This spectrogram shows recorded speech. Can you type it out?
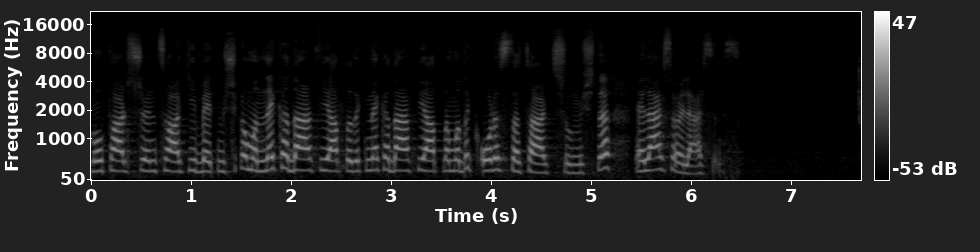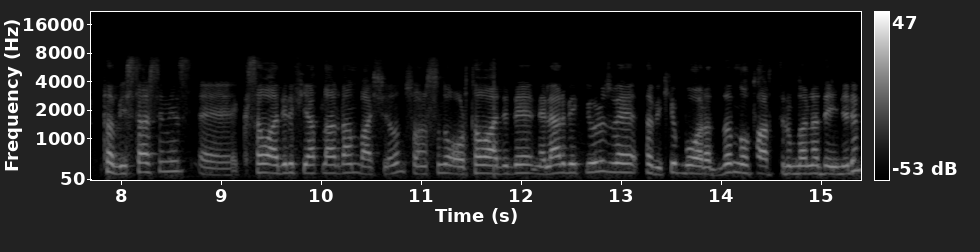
not artışlarını takip etmiştik ama ne kadar fiyatladık, ne kadar fiyatlamadık orası da tartışılmıştı. Neler söylersiniz? Tabii isterseniz e, kısa vadeli fiyatlardan başlayalım. Sonrasında orta vadede neler bekliyoruz ve tabii ki bu arada da not arttırımlarına değinelim.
